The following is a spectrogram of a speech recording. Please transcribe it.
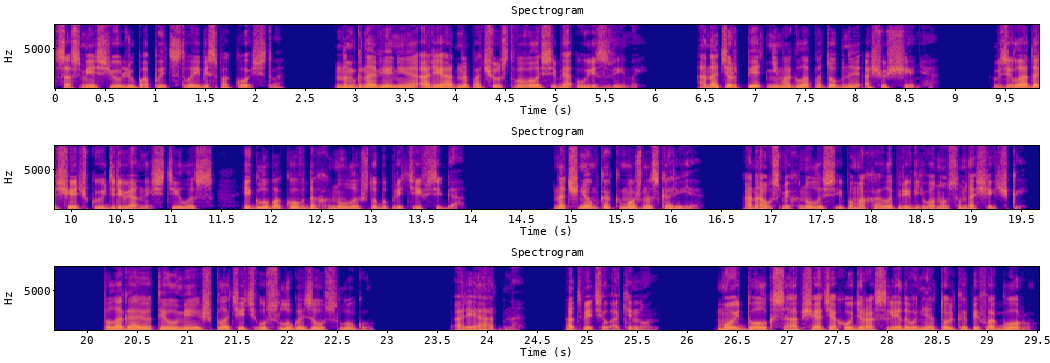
со смесью любопытства и беспокойства. На мгновение Ариадна почувствовала себя уязвимой. Она терпеть не могла подобные ощущения. Взяла дощечку и деревянный стилус и глубоко вдохнула, чтобы прийти в себя. «Начнем как можно скорее». Она усмехнулась и помахала перед его носом дощечкой. Полагаю, ты умеешь платить услугой за услугу?» «Ариадна», — ответил Акинон. «Мой долг — сообщать о ходе расследования только Пифагору.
